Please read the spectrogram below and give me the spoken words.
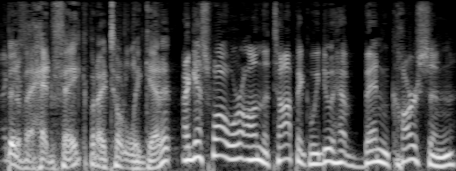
a bit of a head fake, but I totally get it. I guess while we're on the topic, we do have Ben Carson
